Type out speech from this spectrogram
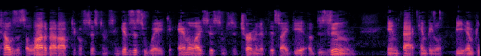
tells us a lot about optical systems and gives us a way to analyze systems to determine if this idea of zoom in fact can be, be implemented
